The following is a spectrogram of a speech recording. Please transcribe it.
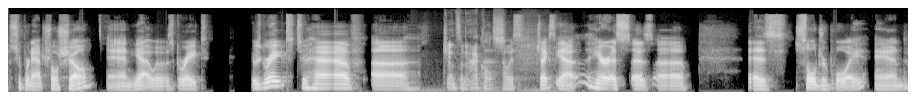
Supernatural show, and yeah, it was great. It was great to have uh Jensen Ackles. I was yeah here as as uh as Soldier Boy, and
